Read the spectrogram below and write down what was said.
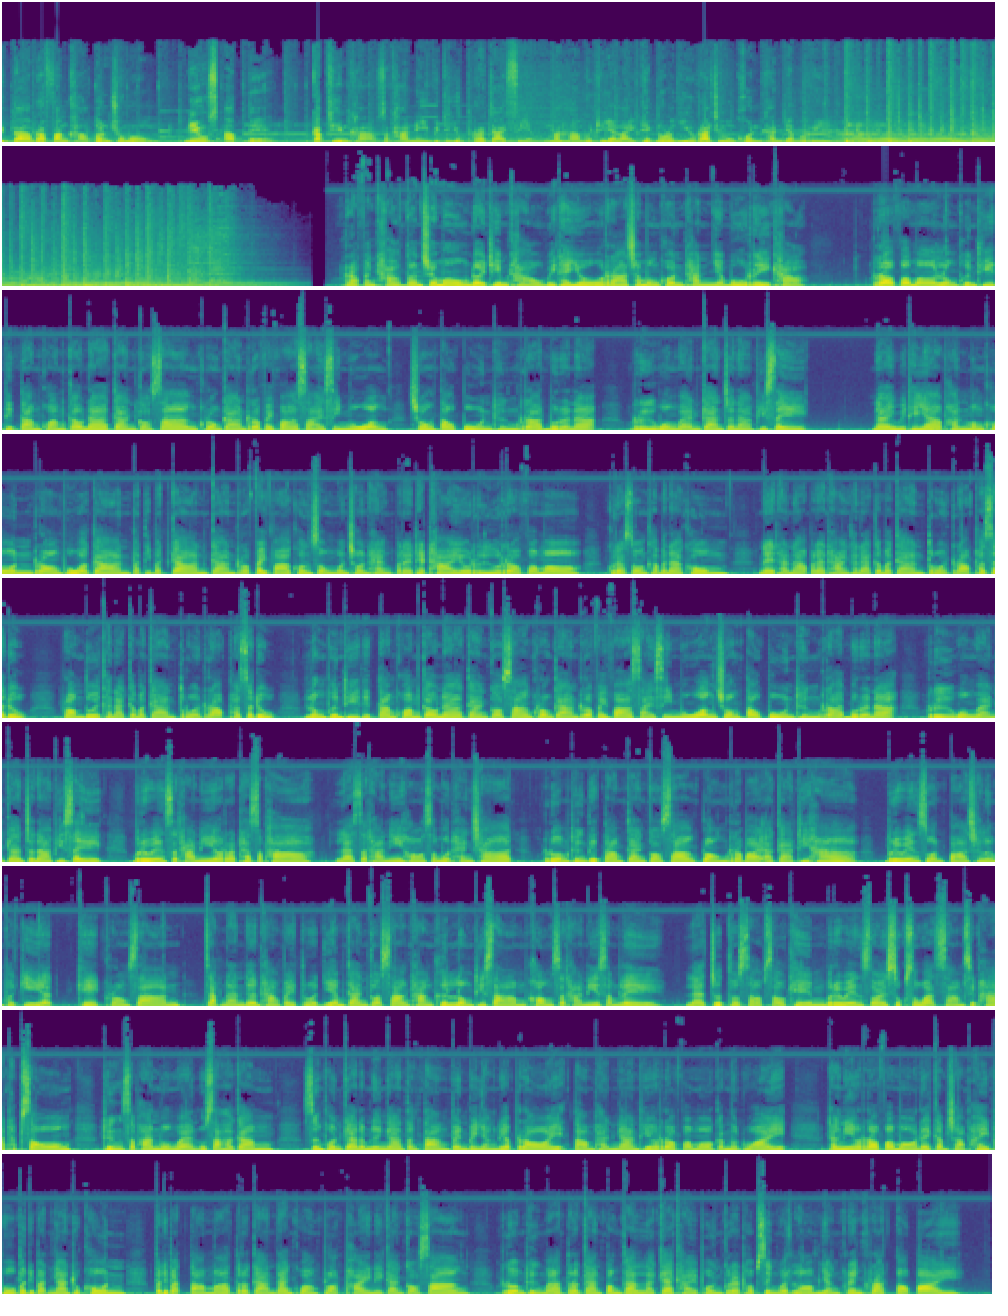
ติดตามรับฟังข่าวต้นชั่วโมง News Update กับทีมข่าวสถานีวิทยุกระจายเสียงมมหาวิทยาลัยเทคโนโลยีราชมงคลธัญบุรี รับฟังข่าวต้นชั่วโมง โดยทีมข่าววิทยุราชมงคลธัญบุรีค่ะรอฟมลงพื้นที่ติดตามความก้าวหน้าการก่อสร้าง โครงการรถไฟฟ้าสายสีม่วง ช่วงเตาปูนถึงราชบุรณะ หรือวงแหวนการจนาพิเศษ นายวิทยาพันธ์มงคล รองผู้ว่าการปฏิบัติการการรถไฟฟ้าขนส่งมวลชนแห่งประเทศไทย หรือรอฟม กระทรวงคมนาคม ในฐานะประธานคณะกรรมการตรวจรับพัสดุ พร้อมด้วยคณะกรรมการตรวจรับพัสดุ ลงพื้นที่ติดตามความก้าวหน้าการก่อสร้างโครงการรถไฟฟ้าสายสีม่วง ช่วงเตาปูนถึงราชบุรณะ หรือวงแหวนการจนาพิเศษบริเวณสถานีรัฐสภา และสถานีหอสมุดแห่งชาติ รวมถึงติดตามการก่อสร้างปล่องระบายอากาศที่ 5 บริเวณสวนป่าเฉลิมพระเกียรติ เขตคลองสาร จากนั้นเดินทางไปตรวจเยี่ยมการก่อสร้างทางขึ้นลงที่ 3 ของสถานีสำเร็จ และจุดทดสอบเสาเข็มบริเวณซอยสุขสวัสดิ์35 ทับ 2 ถึงสะพานวงแหวนอุตสาหกรรม ซึ่งผลการดำเนินงานต่างๆ เป็นไปอย่างเรียบร้อย ตามแผนงานที่รอฟมกำหนดไว้ ทั้งนี้รอฟมได้กำชับให้ผู้ปฏิบัติงานทุกคน ปฏิบัติตามมาตรการด้านความปลอดภัยในการก่อสร้าง รวมถึงมาตรการป้องกันและแก้ไขผลกระทบสิ่งแวดล้อมอย่างเคร่งครัดต่อไป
